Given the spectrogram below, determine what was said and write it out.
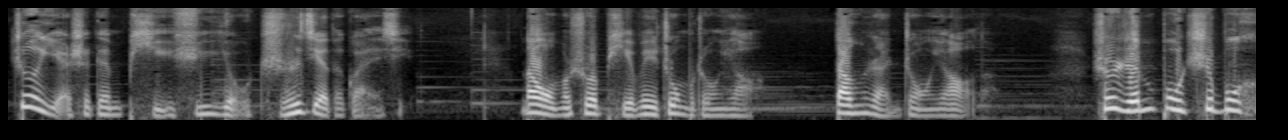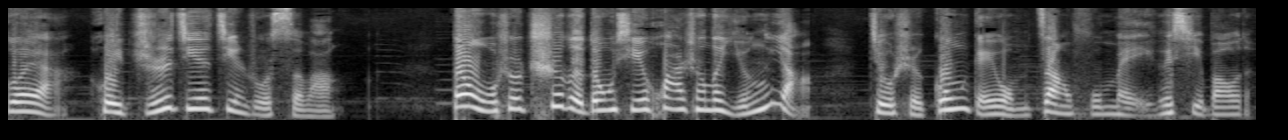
这也是跟脾虚有直接的关系。那我们说脾胃重不重要？当然重要了。说人不吃不喝呀，会直接进入死亡。但我们说吃的东西化生的营养，就是供给我们脏腑每一个细胞的，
